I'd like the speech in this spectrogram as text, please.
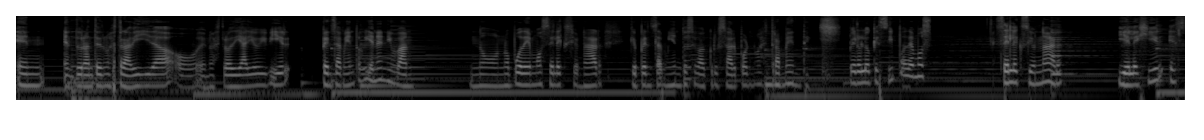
en, durante nuestra vida o en nuestro diario vivir, pensamientos vienen y van. No, no podemos seleccionar qué pensamiento se va a cruzar por nuestra mente. Pero lo que sí podemos seleccionar y elegir es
